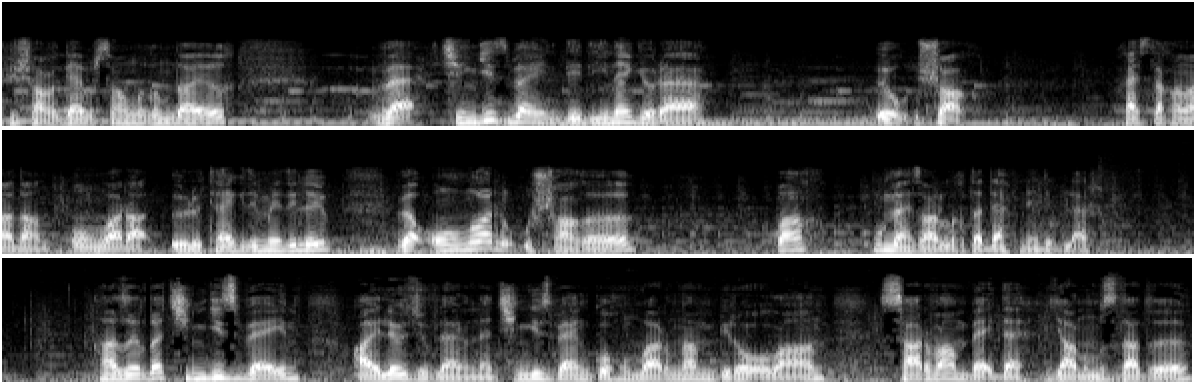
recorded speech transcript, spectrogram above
Pirşağı qəbirstanlığındayıq və Çingiz bəyin dediyinə görə uşaq xəstəxanadan onlara ölü təqdim edilib və onlar uşağı bax bu məzarlıqda dəfn ediblər. Hazırda Çingiz bəyin ailə üzvlərindən, Çingiz bəyin qohumlarından biri olan Sarvan bəy də yanımızdadır.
